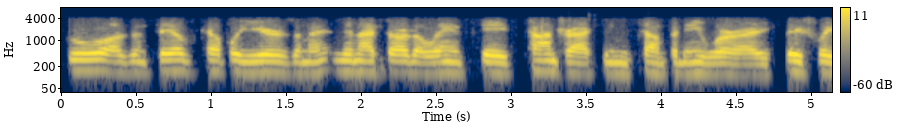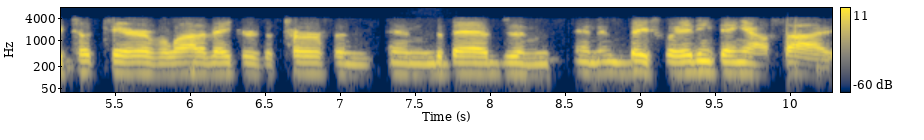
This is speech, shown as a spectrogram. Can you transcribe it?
school, I was in sales a couple of years, and, I, and, then I started a landscape contracting company where I basically took care of a lot of acres of turf and, and the beds and, and basically anything outside.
